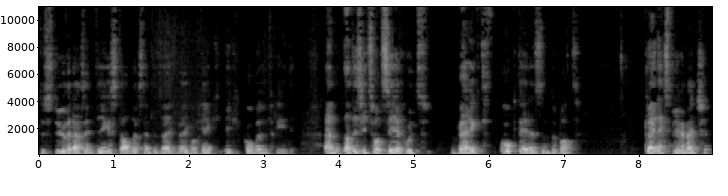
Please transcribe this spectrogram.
te sturen naar zijn tegenstanders en te zeggen van kijk, ik kom in vrede. En dat is iets wat zeer goed werkt, ook tijdens een debat. Klein experimentje.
